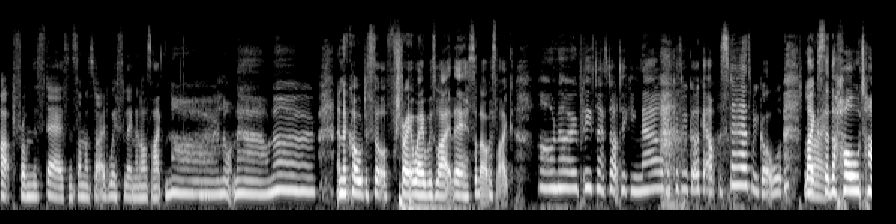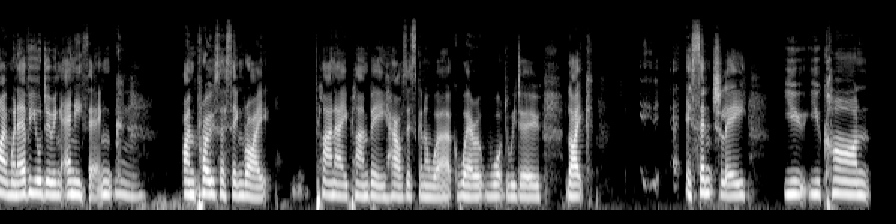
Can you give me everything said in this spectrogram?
up from the stairs and someone started whistling, and I was like, no, not now, no. And Nicole just sort of straight away was like this, and I was like, oh no, please don't start ticking now because we've got to get up the stairs. We've got to, wa-" like so the whole time, whenever you're doing anything, mm. I'm processing right. Plan A, Plan B. How's this going to work? Where? What do we do? Like, essentially, you you can't.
